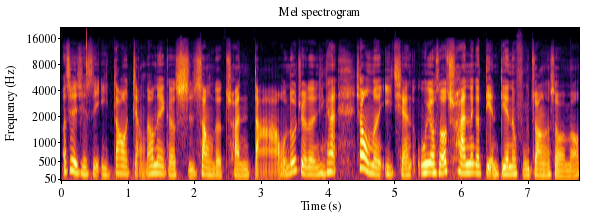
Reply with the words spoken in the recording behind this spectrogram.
而且其实一到讲到那个时尚的穿搭，我都觉得你看，像我们以前，我有时候穿那个点点的服装的时候，有没有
